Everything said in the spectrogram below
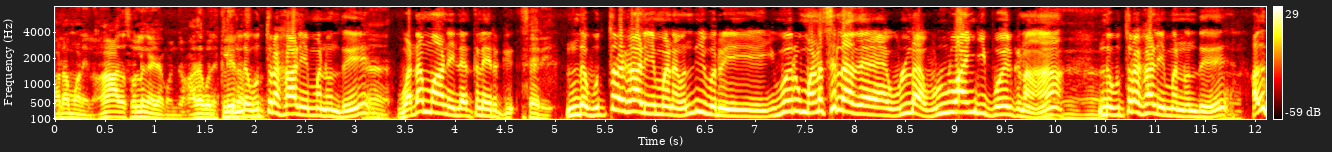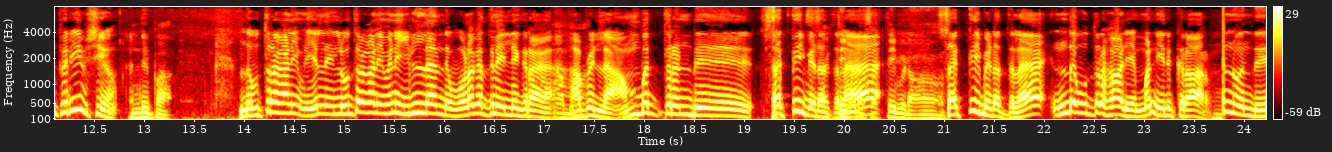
வட மாநிலம். அதை சொல்லுங்க ஐயா கொஞ்சம். அதை கொஞ்சம் இந்த உத்தரகாளி அம்மன் வந்து வட மாநிலத்தில் இருக்கு. சரி. இந்த உத்தரகாளி அம்மனை வந்து இவர் இவர் மனசுல அதை உள்ள உள்வாங்கி போயிருக்குன்னா இந்த உத்தரகாளி அம்மன் வந்து அது பெரிய விஷயம். கண்டிப்பா. இந்த உத்தரகாளி அம்மன் இல்லை இல்லை உத்தரகாளி அம்மனே இல்லை இந்த உலகத்துல இல்லைங்கிறாங்க. அப்படி இல்லை. ஐம்பத்தி ரெண்டு சக்தி பீடத்துல சக்தி பீடத்துல இந்த உத்தரகாளி அம்மன் இருக்கிறார். வந்து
